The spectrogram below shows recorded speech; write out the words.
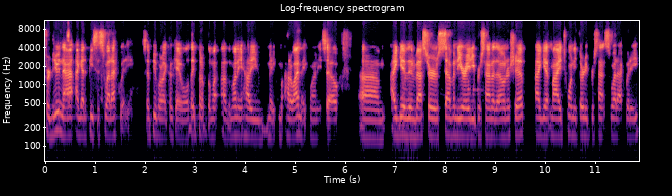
for doing that, I got a piece of sweat equity. So people are like, okay, well, they put up the, uh, the money. How do you make? How do I make money? So um, I give the investors 70 or 80 percent of the ownership. I get my 20, 30 percent sweat equity.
